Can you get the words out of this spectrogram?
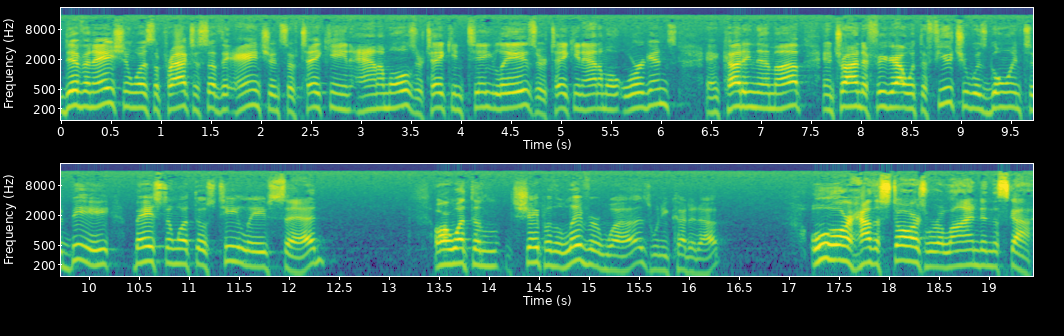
Divination was the practice of the ancients of taking animals or taking tea leaves or taking animal organs and cutting them up and trying to figure out what the future was going to be based on what those tea leaves said or what the shape of the liver was when you cut it up or how the stars were aligned in the sky.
